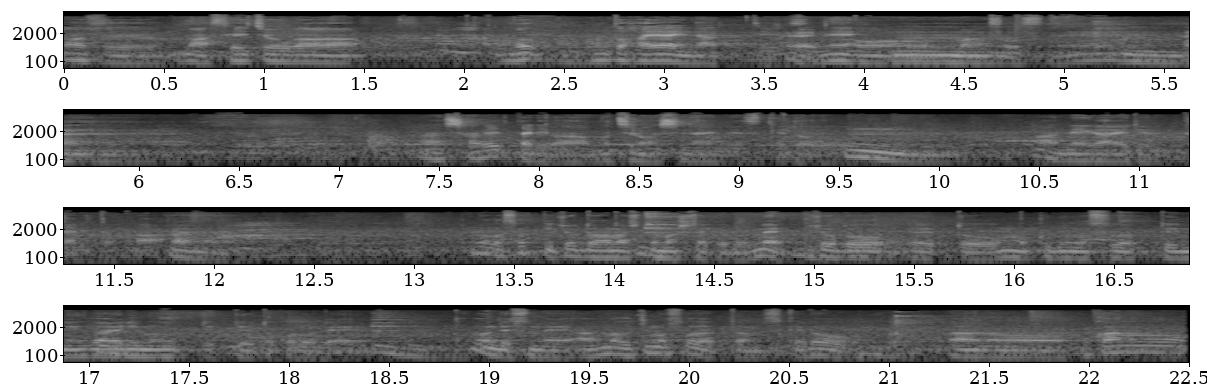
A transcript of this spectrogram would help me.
まず、まあ、成長がも本当早いなっていうですね、はい。うん。まあそうですね、うん。はいはいまあ喋ったりはもちろんしないんですけど、うん。まあ、寝返り打ったりとか、はいはい。なんかさっきちょっと話してましたけどね、ちょうど、えっともう首も座って寝返りも打ってっていうところで、多分ですね、あまあ、うちもそうだったんですけど、あの他の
